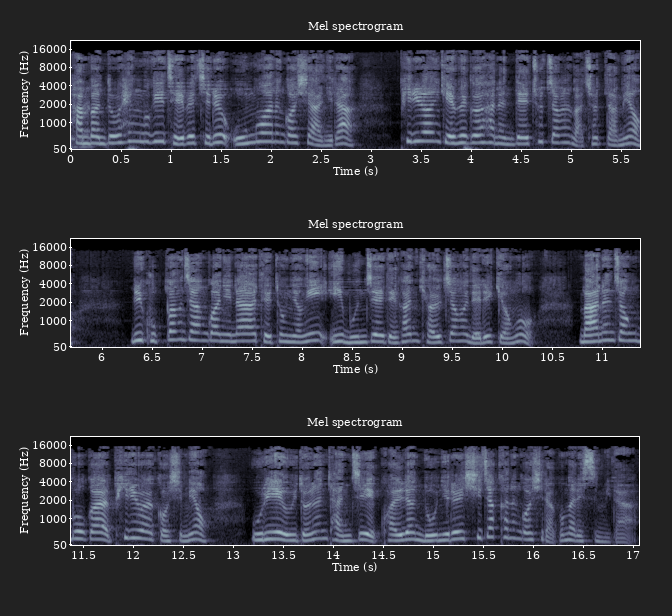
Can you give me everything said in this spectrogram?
한반도 핵무기 재배치를 옹호하는 것이 아니라 필요한 계획을 하는데 초점을 맞췄다며 미 국방장관이나 대통령이 이 문제에 대한 결정을 내릴 경우 많은 정보가 필요할 것이며 우리의 의도는 단지 관련 논의를 시작하는 것이라고 말했습니다.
